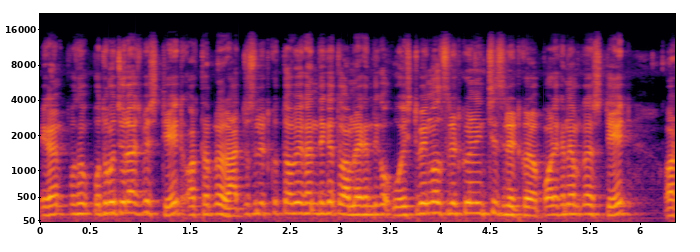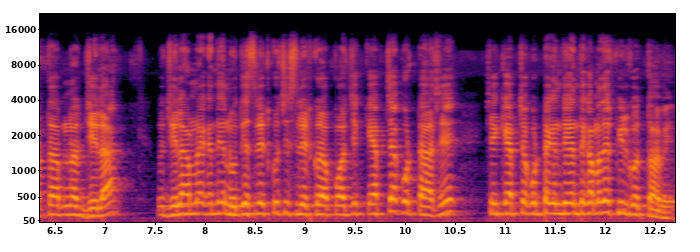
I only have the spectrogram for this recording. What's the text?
এখানে প্রথম- চলে আসবে স্টেট অর্থাৎ আপনার রাজ্য সিলেক্ট করতে হবে এখান থেকে। তো আমরা এখান থেকে ওয়েস্ট বেঙ্গল সিলেক্ট করে নিচ্ছি সিলেক্ট করার পর এখানে আপনার স্টেট অর্থাৎ আপনার জেলা। তো জেলা আমরা এখান থেকে নদিয়া সিলেক্ট করছি সিলেক্ট করার পর যে ক্যাপচা কোডটা আছে, সেই ক্যাপচা কোডটা কিন্তু এখান থেকে আমাদের ফিল করতে হবে।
